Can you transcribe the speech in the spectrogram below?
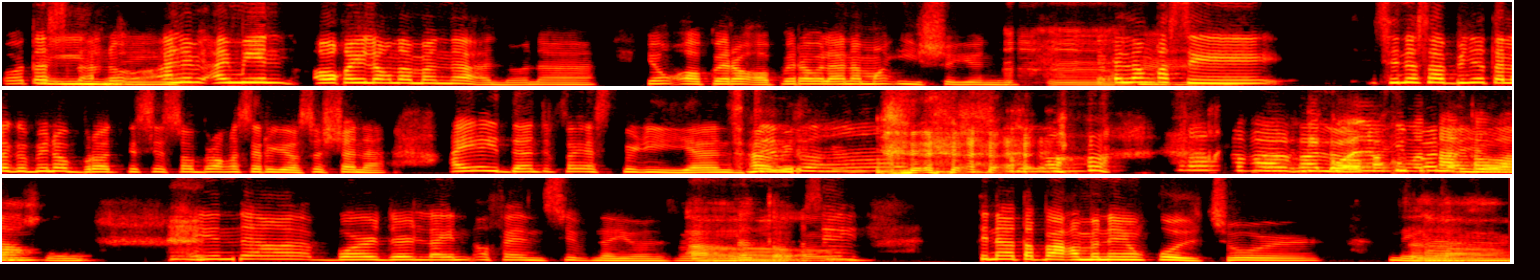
O, tas Cringy. ano, alam, I mean, okay lang naman na, ano, na yung opera-opera, wala namang issue yun. eh. Kaya lang kasi, sinasabi niya talaga binabroad kasi sobrang seryoso siya na, I identify as Korean. Sabi Diba? Hindi ko Nakakaloka. alam kung matatawa ako. Ayun na, borderline offensive na yun. me. Oo. Kasi, tinatapakan mo na yung culture. Diba?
